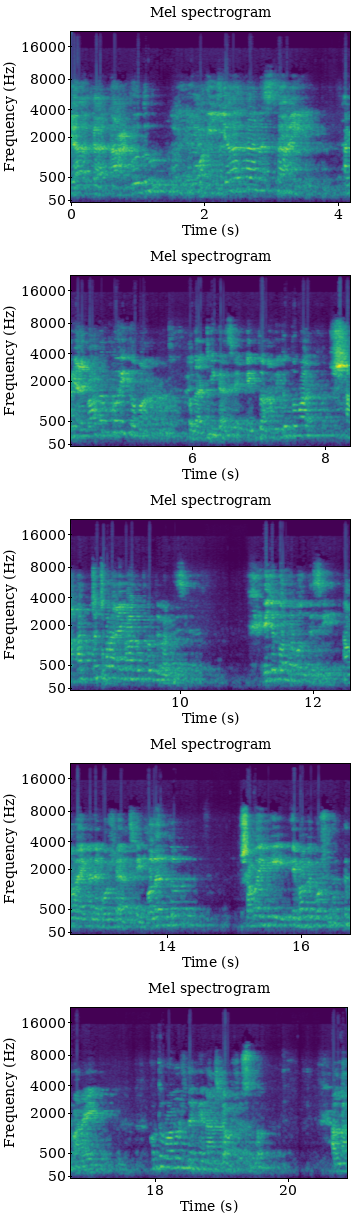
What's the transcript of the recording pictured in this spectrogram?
ইয়াকা না'বুদু ওয়া ইয়াকা আমি ইবাদত করি তোমার। খোদা, ঠিক আছে, কিন্তু আমি তো তোমার সাহায্য ছাড়া ইবাদত করতে পারতেছি না। এই যে কথা বলতেছি, আমরা এখানে বসে আছি, বলেন তো, সবাই কি এভাবে বসে থাকতে পারে? কত মানুষ দেখেন আজকে অসুস্থ। আল্লাহ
